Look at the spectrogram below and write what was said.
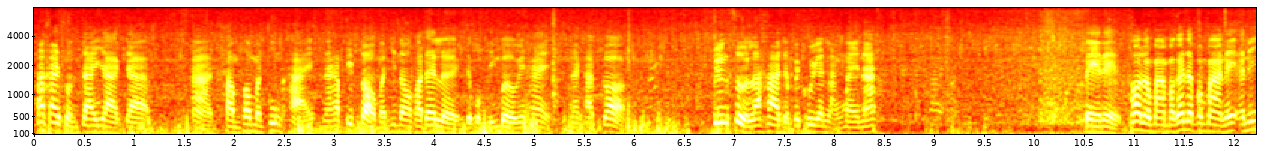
ถ้าใครสนใจอยากจะอ่าทำทอดมันกุ้งขายนะครับ ติดต่อมาที่น้องเขาได้เลยเดี๋ยวผมทิ้งเบอร์ไว้ให้นะครับ ก็เรื่องส่วนราคาเดี๋ยวไปคุยกันหลังไม้นะใช่ครับเน่เน่ทอดออกมามันก็จะประมาณนี้ อันนี้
